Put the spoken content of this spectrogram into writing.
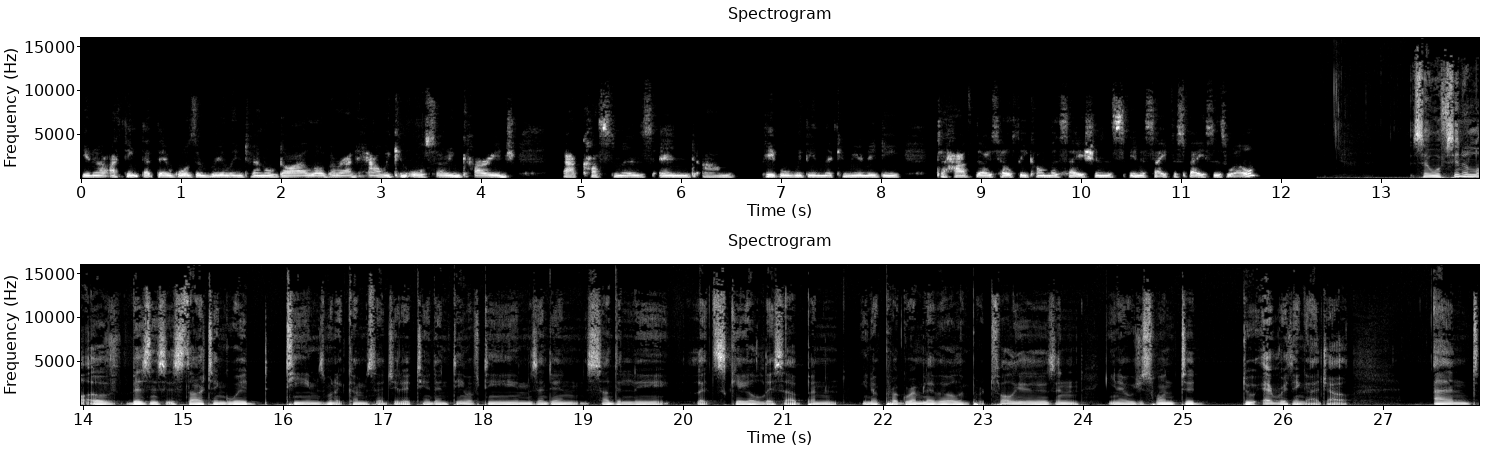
you know, I think that there was a real internal dialogue around how we can also encourage our customers and um, people within the community to have those healthy conversations in a safer space as well. So we've seen a lot of businesses starting with teams when it comes to agility and then team of teams and then suddenly let's scale this up and you know program level and portfolios and you know we just want to do everything agile. And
